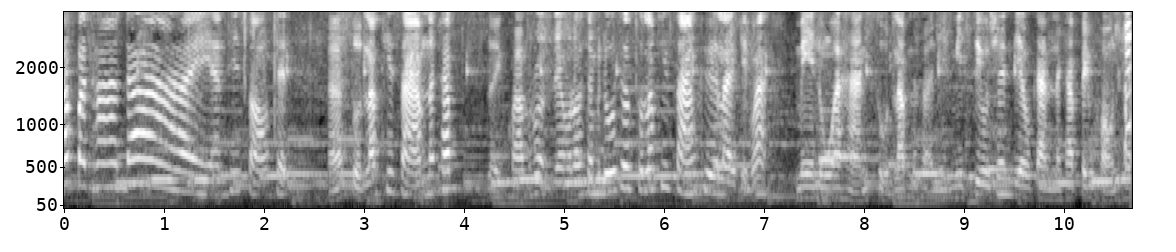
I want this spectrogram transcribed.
รับประทานได้ อันที่สองเสร็จอะสูตรลับที่สามนะครับโดยความรวดเร็วเราจะมาดูว่าสูตรลับที่สามคืออะไรเห็นว่าเมนูอาหารสูตรลับนะครับอันนี้มีซิลเช่นเดียวกันนะครับ เป็นของแท้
